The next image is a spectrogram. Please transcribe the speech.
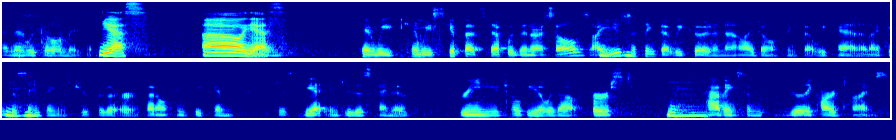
and then we feel amazing. Yes. Oh yes. can we can we skip that step within ourselves? Mm-hmm. I used to think that we could, and now I don't think that we can. And I think mm-hmm. the same thing is true for the Earth. I don't think we can just get into this kind of green utopia without 1st mm-hmm. having some really hard times.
